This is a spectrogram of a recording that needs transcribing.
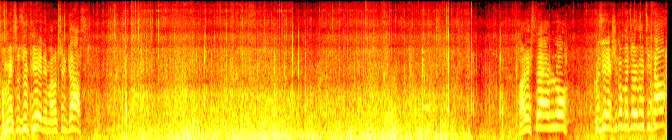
Ho messo giù il piede ma non c'è il gas. All'esterno. Così esci con maggiore velocità.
